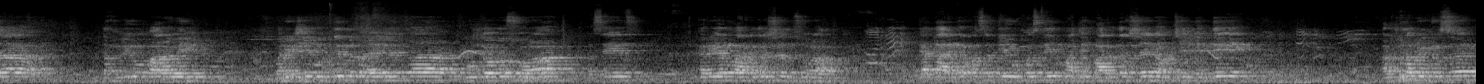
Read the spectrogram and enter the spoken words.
आमच्या दहावी व बारावी परीक्षेत उत्तीर्ण झालेल्यांचा गुणगौरव सोहळा तसेच करिअर मार्गदर्शन सोहळा. या कार्यक्रमासाठी उपस्थित माझे मार्गदर्शक आमचे नेते अर्जुन आंबेडकर सर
